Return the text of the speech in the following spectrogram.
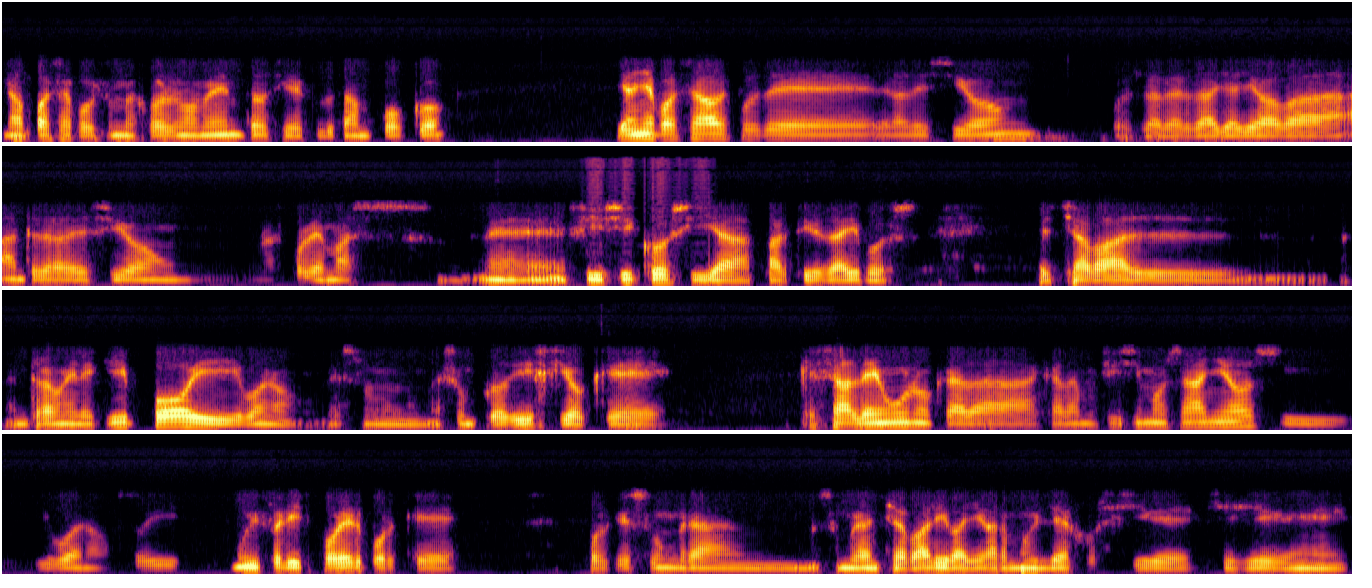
no pasa por sus mejores momentos y el club tampoco. Y el año pasado, después de, la lesión, pues la verdad ya llevaba antes de la lesión unos problemas eh, físicos y a partir de ahí, pues el chaval entró en el equipo y bueno, es un, es un prodigio que, que sale uno cada, cada muchísimos años y, y bueno, estoy muy feliz por él porque porque es un gran es un gran chaval y va a llegar muy lejos si sigue si sigue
